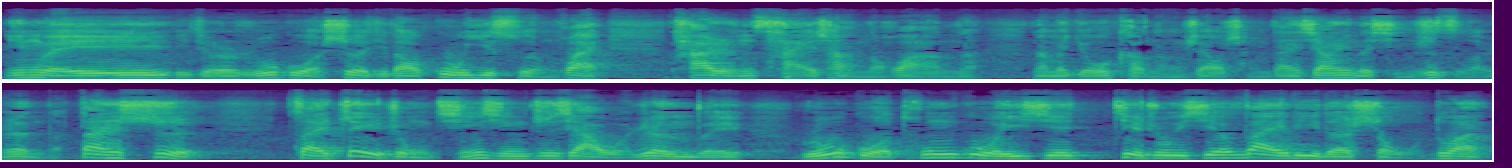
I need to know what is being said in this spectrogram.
因为，也就是如果涉及到故意损坏他人财产的话呢，那么有可能是要承担相应的刑事责任的。但是，在这种情形之下，我认为，如果通过一些借助一些外力的手段，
